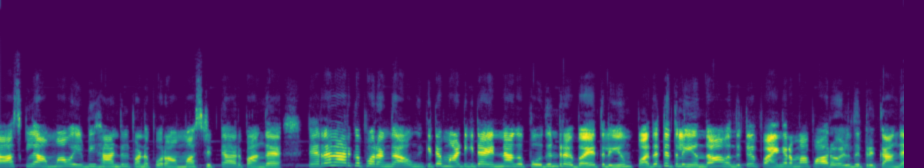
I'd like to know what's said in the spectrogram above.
டாஸ்க்ல அம்மாவை எப்படி ஹேண்டில் பண்ண போறோம்? அம்மா ஸ்ட்ரிக்ட்டா இருப்பாங்க. டெரரா இருக்க போறாங்க. அவங்க கிட்ட மாட்டிக்கிட்டா என்ன ஆக போகுதுன்ற பயத்துலையும் பதட்டத்திலயும் தான் வந்துட்டு பயங்கரமா பாரு அழுதுட்டு இருக்காங்க.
